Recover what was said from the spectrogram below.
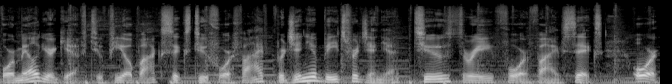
or mail your gift to P.O. Box 6245, Virginia Beach, Virginia 23456, or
